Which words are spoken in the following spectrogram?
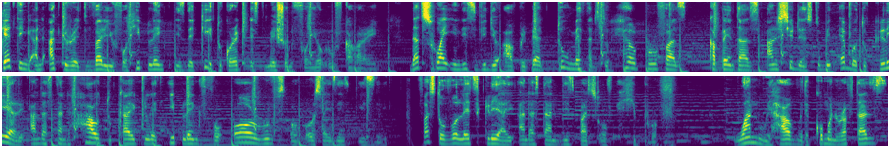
Getting an accurate value for hip length is the key to correct estimation for your roof covering. That's why in this video I've prepared two methods to help roofers, carpenters and students to be able to clearly understand how to calculate hip length for all roofs of all sizes easily. First of all, let's clearly understand these parts of a hip roof. One, we have the common rafters,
